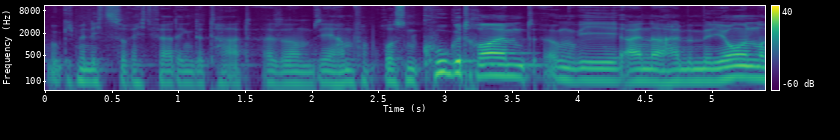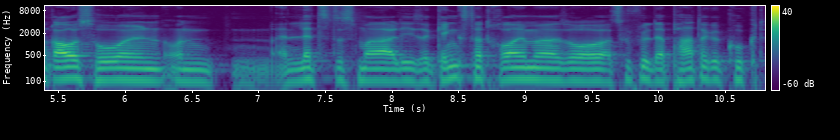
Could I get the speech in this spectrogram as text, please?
wirklich mit nichts zu rechtfertigende Tat. Also sie haben vom großen Kuh geträumt, irgendwie eine halbe Million rausholen und ein letztes Mal diese Gangsterträume, so zu viel der Pater geguckt.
